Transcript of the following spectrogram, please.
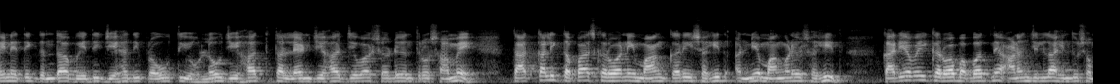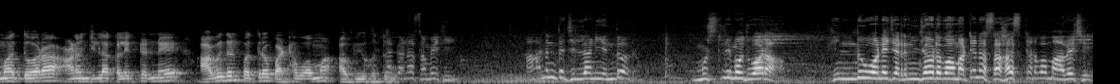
અનૈતિક ધંધા ભેદી જેહાદી પ્રવૃત્તિઓ, લવ જેહાદ તથા લેન્ડ જેહાદ જેવા ષડયંત્રો સામે તાત્કાલિક તપાસ કરવાની માંગ કરી સહિત અન્ય માંગણીઓ સહિત કાર્યવાહી કરવા બાબતને આણંદ જિલ્લા હિન્દુ સમાજ દ્વારા આણંદ જિલ્લા કલેક્ટરને આવેદનપત્ર પાઠવવામાં આવ્યું હતું. ઘણા સમયથી આણંદ જિલ્લાની અંદર મુસ્લિમો દ્વારા હિન્દુઓને જે રંજાડવા માટેના સાહસ કરવામાં આવે છે,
